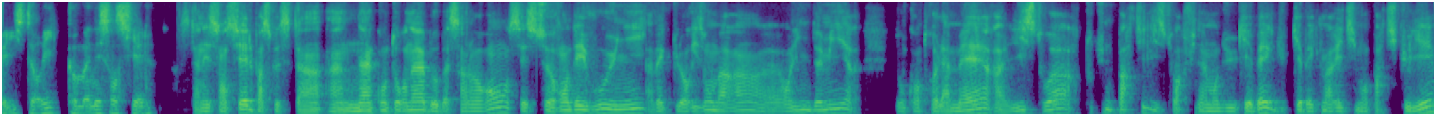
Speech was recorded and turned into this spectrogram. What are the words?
historique comme un essentiel? C'est un essentiel parce que c'est un, incontournable au bassin Laurent. C'est ce rendez-vous unique avec l'horizon marin euh, en ligne de mire, donc entre la mer, l'histoire, toute une partie de l'histoire finalement du Québec, du Québec maritime en particulier.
